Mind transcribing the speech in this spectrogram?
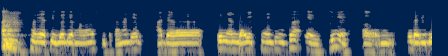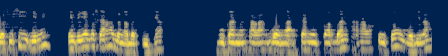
ngelihat juga dia ngelos gitu. Karena dia ada dengan baiknya juga. Ya gini ya um, dari dua sisi gini intinya gue sekarang udah nggak berpijak. Bukan masalah gue nggak stand with korban karena waktu itu gue bilang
